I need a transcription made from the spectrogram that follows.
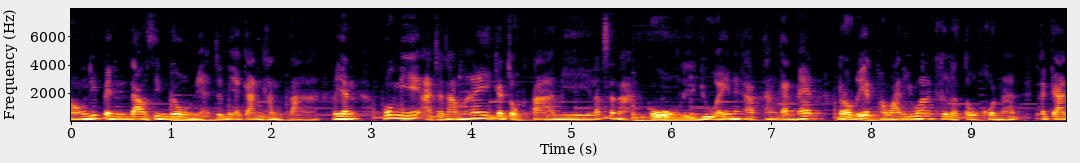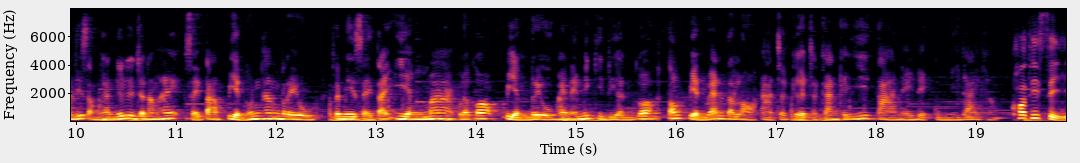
น้องที่เป็นดาวซินโดมเนี่ยจะมีอาการคันตา เพราะฉะนั้นพวกนี้อาจจะทำให้กระจกตามีลักษณะโก่งหรือย้วยนะครับทางการแพทย์เราเรียกภาวะนี้ว่าเคอราโตโคนัสอาการที่สำคัญก็คือจะทำให้สายตาเปลี่ยนค่อนข้างเร็ว จะมีสายตาเอียงมาก แล้วก็เปลี่ยนเร็วภายในไม่กี่เดือน ก็ต้องเปลี่ยนแว่นตลอดอาจจะเกิดจากการขยี้ตาในเด็กกลุ่มนี้ได้ครับข้อทีสี่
